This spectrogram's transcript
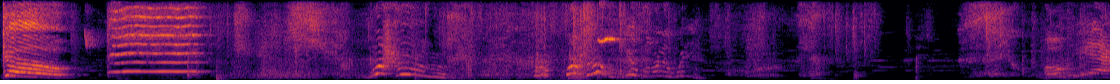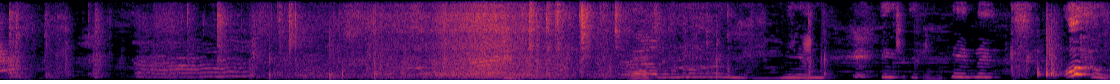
go! Woohoo! Woohoo! We're going to win. Oh yeah. One. Minute. Japan. Oh!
